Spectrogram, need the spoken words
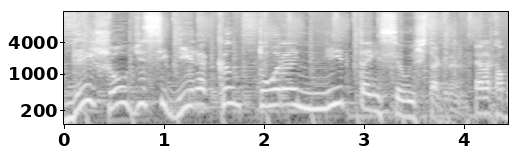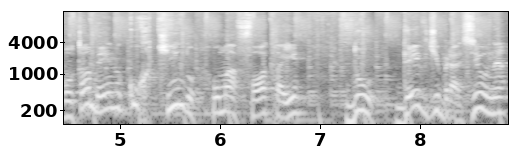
deixou de seguir a cantora Anitta em seu Instagram. Ela acabou também curtindo uma foto aí do David Brasil, né?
